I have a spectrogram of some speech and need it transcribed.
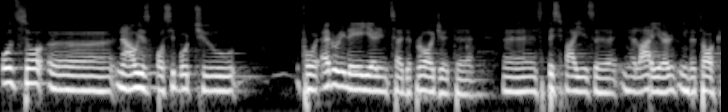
also now it's possible to for every layer inside the project specify as a, layer in the talk,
